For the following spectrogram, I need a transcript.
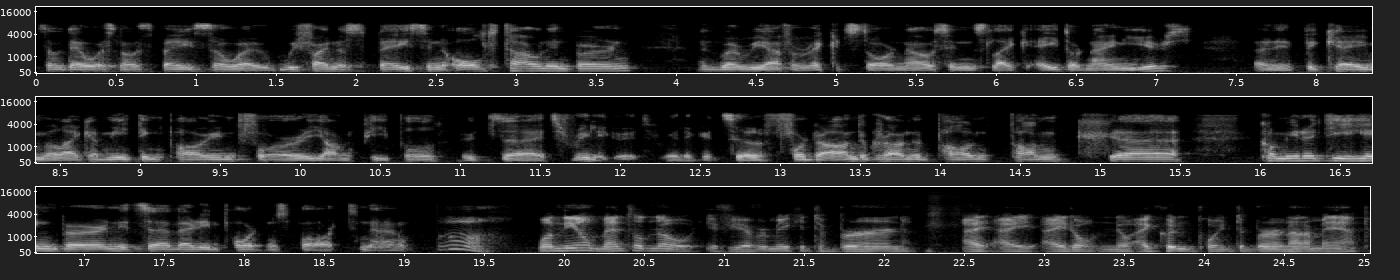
so there was no space. So uh, we find a space in Old Town in Bern, and where we have a record store now since like eight or nine years. And it became uh, like a meeting point for young people. It's uh, it's really good, really good. So for the underground punk, punk uh, community in Bern, it's a very important sport now. Oh, well, Neil, mental note: if you ever make it to Bern, I I, I don't know. I couldn't point to Bern on a map,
